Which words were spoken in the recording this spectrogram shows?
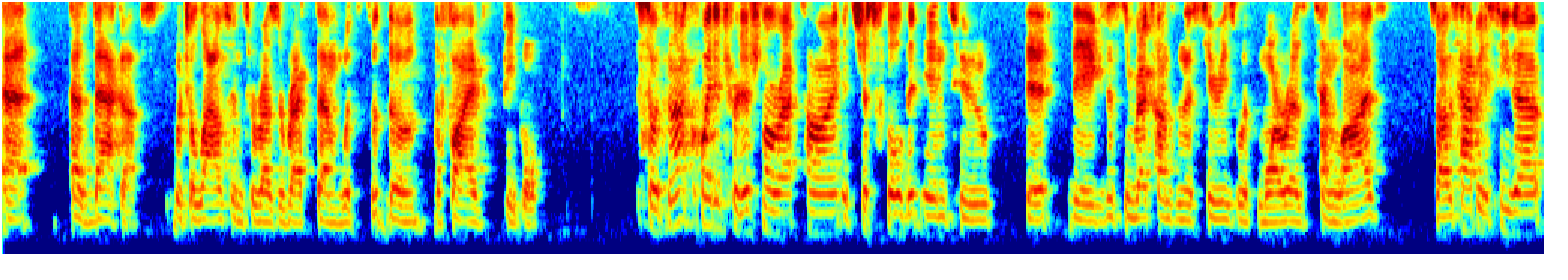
at, as backups, which allows him to resurrect them with the, the, the five people. So it's not quite a traditional retcon; it's just folded into the, the existing retcons in this series with Moira's 10 lives. So I was happy to see that,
